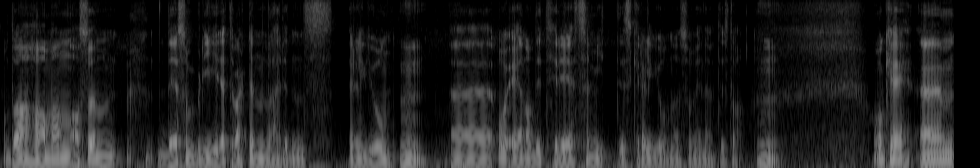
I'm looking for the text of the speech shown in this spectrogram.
Og Da har man altså en, det som blir etter hvert en verdensreligion. Eh, og en av de tre semittiske religionene som vi nevnte i stad. Ok, ehm,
